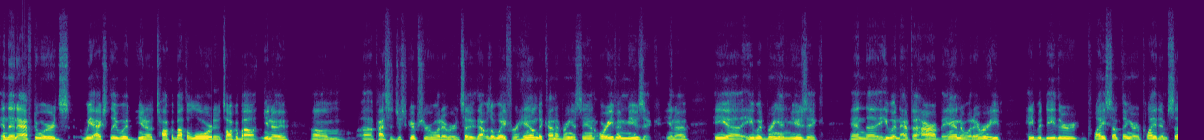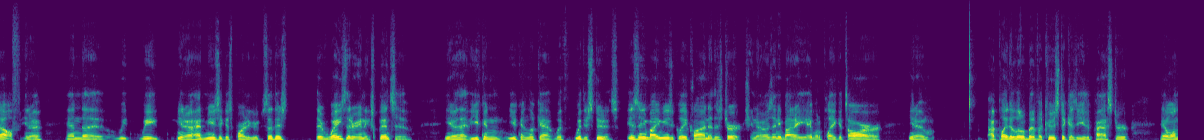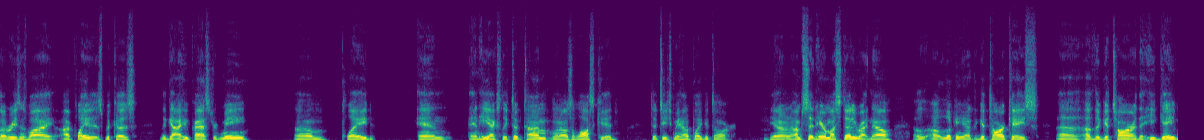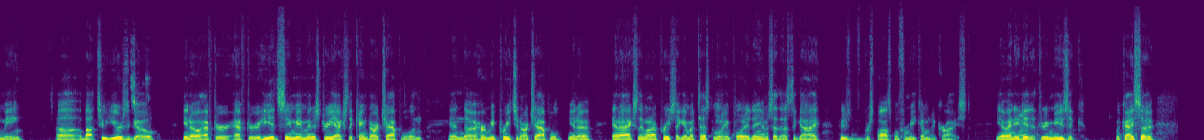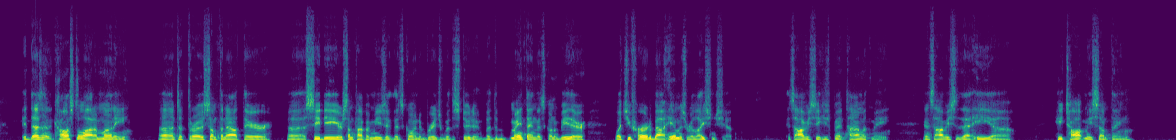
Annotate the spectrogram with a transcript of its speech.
And then afterwards, we actually would, you know, talk about the Lord and talk about, you know, um, a passage of scripture or whatever. And so that was a way for him to kind of bring us in, or even music. You know, he uh, he would bring in music, and uh, he wouldn't have to hire a band or whatever. He he would either play something or play it himself. You know, and uh, we we you know had music as part of the group. So there's there are ways that are inexpensive, you know, that you can you can look at with with your students. Is anybody musically inclined at this church? You know, is anybody able to play guitar? Or, you know, I played a little bit of acoustic as a youth pastor, and one of the reasons why I played it is because the guy who pastored me um, played, and and he actually took time when I was a lost kid to teach me how to play guitar. You know, and I'm sitting here in my study right now, uh, uh, looking at the guitar case uh, of the guitar that he gave me uh, about two years ago. You know, after after he had seen me in ministry, he actually came to our chapel and and uh, heard me preach in our chapel. You know, and I actually, when I preached, I gave my testimony and pointed to him and said, "That's the guy who's responsible for me coming to Christ." You know, and he wow. did it through music. Okay, so it doesn't cost a lot of money uh, to throw something out there a CD or some type of music that's going to bridge with a student. But the main thing that's going to be there, what you've heard about him is relationship. It's obviously he spent time with me, and it's obviously that he uh, he taught me something,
